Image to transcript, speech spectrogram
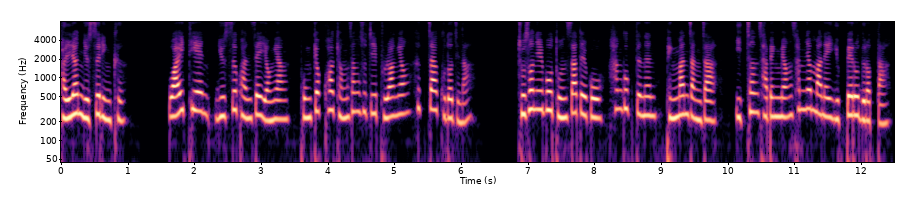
관련 뉴스 링크 YTN 뉴스 관세 영향 본격화 경상수지 불황형 흑자 굳어지나 조선일보 돈 싸들고 한국 뜨는 100만 장자 2,400명 3년 만에 6배로 늘었다.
